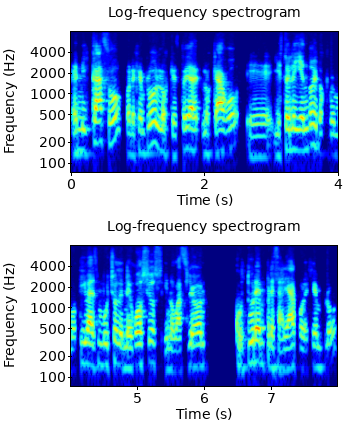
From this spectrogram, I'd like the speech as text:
En mi caso, por ejemplo, lo que, estoy, lo que hago eh, y estoy leyendo y lo que me motiva es mucho de negocios, innovación, cultura empresarial, por ejemplo.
